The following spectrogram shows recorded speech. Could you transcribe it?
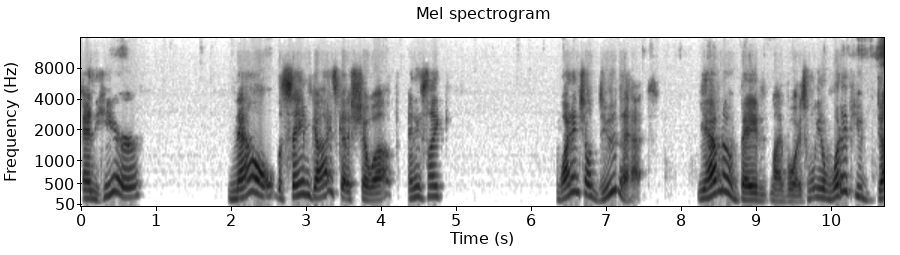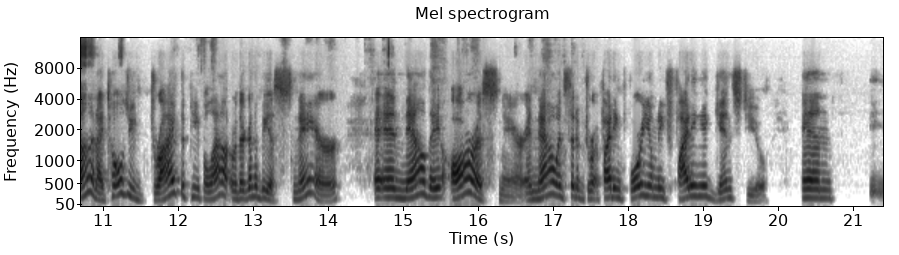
And here, now the same guy's got to show up. And he's like, why didn't y'all do that? You haven't obeyed my voice. Well, you know, what have you done? I told you, drive the people out or they're going to be a snare and now they are a snare and now instead of fighting for you i'm going to be fighting against you and eh,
